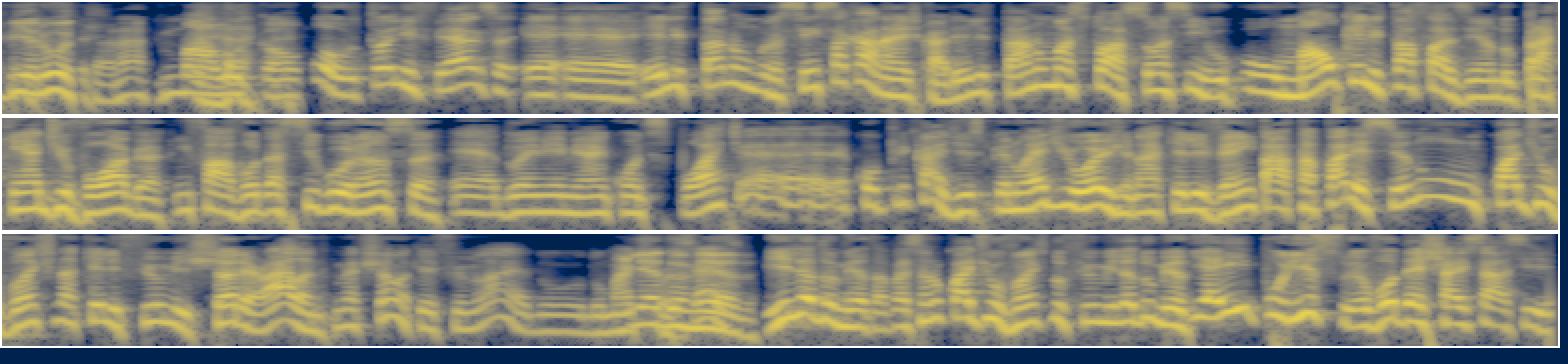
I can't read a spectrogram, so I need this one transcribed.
Biruta, né? Malucão. Pô, o Tony Ferguson, é, é, ele tá num, sem sacanagem, cara, ele tá numa situação assim, o, o mal que ele tá fazendo para quem advoga em favor da segurança é, do MMA enquanto esporte é, é, complicadíssimo, porque não é de hoje, né? Que ele vem, tá, tá parecendo um coadjuvante naquele filme Shutter Island, como é que chama aquele filme lá? É do, do Ilha do Medo. Ilha do Medo, tá parecendo um coadjuvante do filme Ilha do Medo. E aí, por isso, eu vou deixar isso assim,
